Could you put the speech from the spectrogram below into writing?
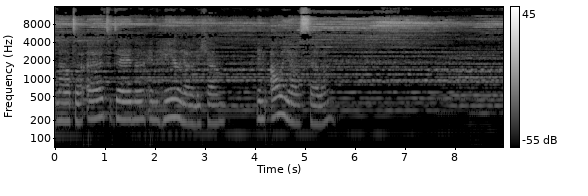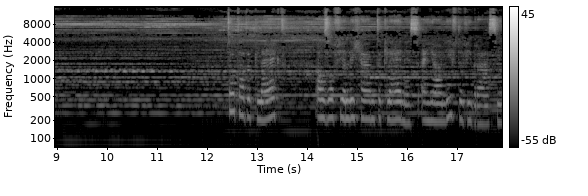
laten uitdijnen in heel jouw lichaam, in al jouw cellen. Totdat het lijkt alsof je lichaam te klein is en jouw liefdevibratie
